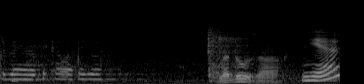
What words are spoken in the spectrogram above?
Żeby nie dotykała tego. Meduza. Nie?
